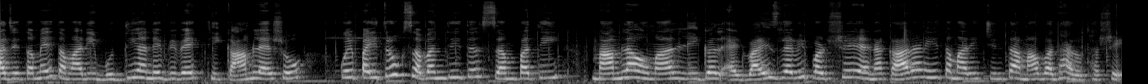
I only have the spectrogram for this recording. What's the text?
આજે તમે તમારી બુદ્ધિ અને વિવેકથી કામ લેશો. કોઈ પૈતૃક સંબંધિત સંપત્તિ મામલાઓમાં લીગલ એડવાઇસ લેવી પડશે, એના કારણે તમારી ચિંતામાં વધારો થશે.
